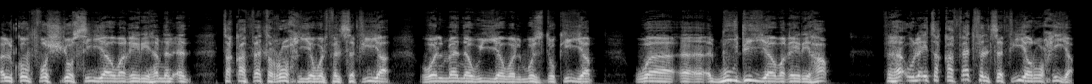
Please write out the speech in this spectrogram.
الكونفوشيوسية وغيرها من الثقافات الروحية والفلسفية والمانوية والمزدكية والبوذية وغيرها. فهؤلاء ثقافات فلسفية روحية.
